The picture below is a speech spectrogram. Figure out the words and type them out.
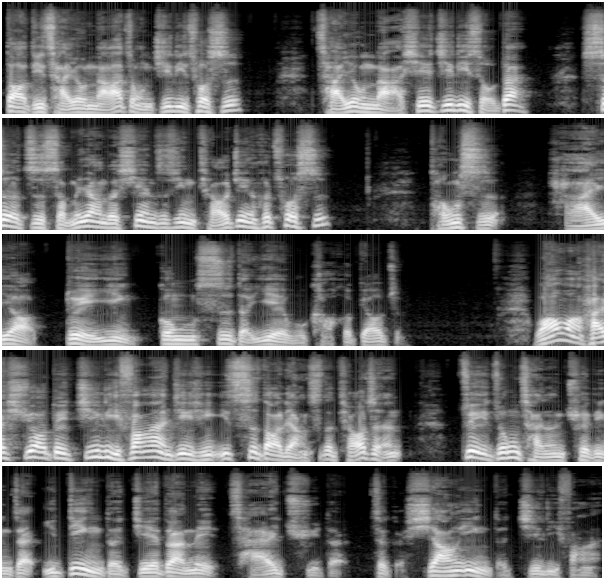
到底采用哪种激励措施，采用哪些激励手段，设置什么样的限制性条件和措施，同时还要。对应公司的业务考核标准，往往还需要对激励方案进行一次到两次的调整，最终才能确定在一定的阶段内采取的这个相应的激励方案。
